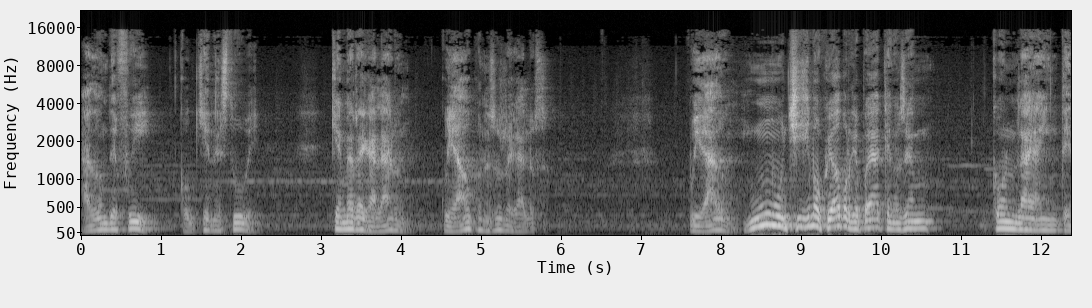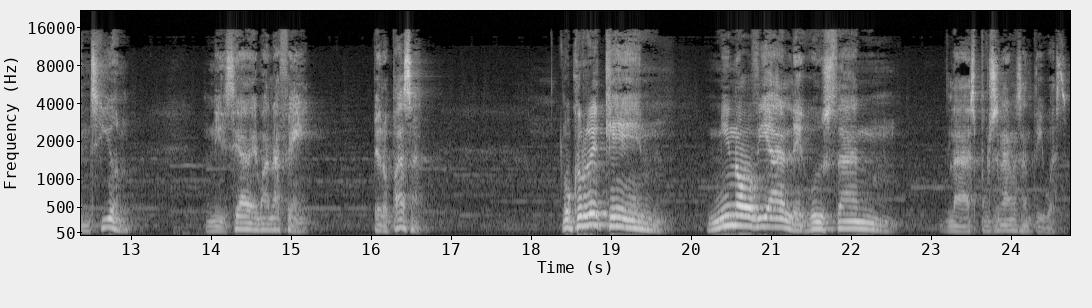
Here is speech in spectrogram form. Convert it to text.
¿A dónde fui? ¿Con quién estuve? ¿Qué me regalaron? Cuidado con esos regalos. Cuidado, muchísimo cuidado porque pueda que no sean con la intención ni sea de mala fe, pero pasa. Ocurre que mi novia le gustan las porcelanas antiguas.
